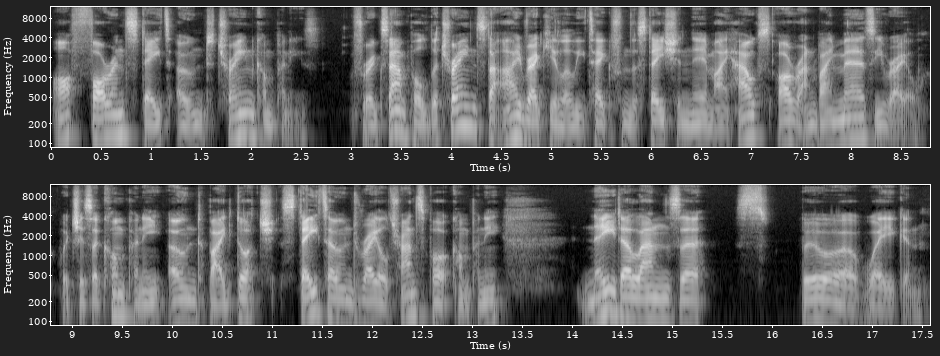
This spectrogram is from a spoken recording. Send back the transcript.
are foreign state owned train companies. For example, the trains that I regularly take from the station near my house are ran by Merseyrail, which is a company owned by Dutch state owned rail transport company Nederlandse Spoorwegen.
